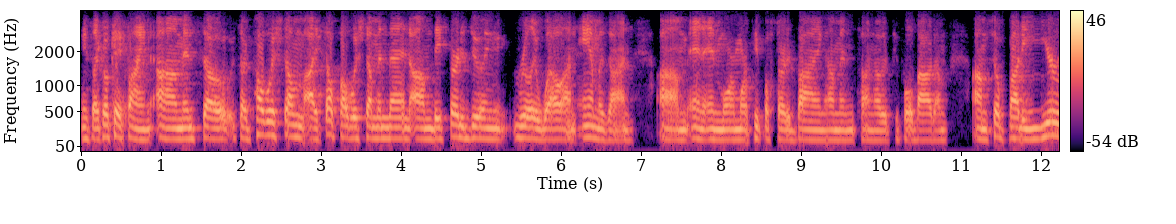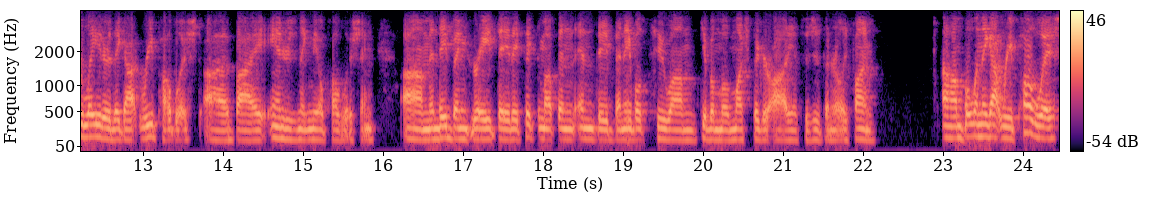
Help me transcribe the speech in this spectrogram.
he's like, okay, fine. Um, and so, so I published them, I self-published them, and then um, they started doing really well on Amazon. Um, and, and more and more people started buying them and telling other people about them. Um, so about a year later, they got republished uh, by Andrews McMeel Publishing. Um, and they've been great. They, they picked them up and, and they've been able to um, give them a much bigger audience, which has been really fun. But when they got republished,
